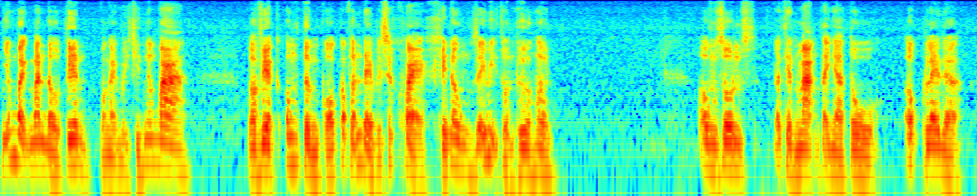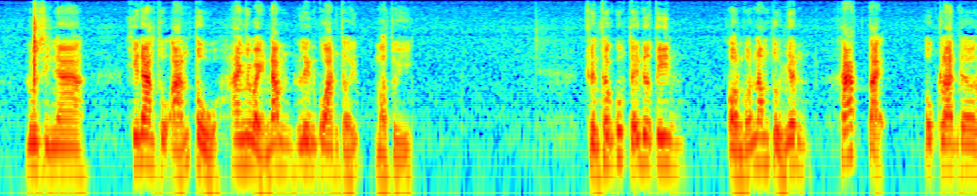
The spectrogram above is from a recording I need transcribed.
nhiễm bệnh ban đầu tiên vào ngày 19 tháng 3 và việc ông từng có các vấn đề về sức khỏe khiến ông dễ bị tổn thương hơn. Ông Jones đã thiệt mạng tại nhà tù Oak Louisiana khi đang thụ án tù 27 năm liên quan tới ma túy. Truyền thông quốc tế đưa tin còn có 5 tù nhân khác tại Oaklander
